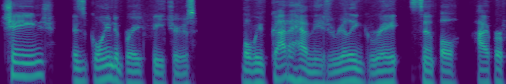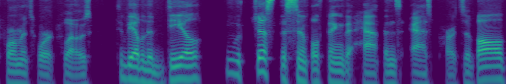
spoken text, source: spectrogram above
Change is going to break features, but we've got to have these really great, simple, high performance workflows to be able to deal with just the simple thing that happens as parts evolve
